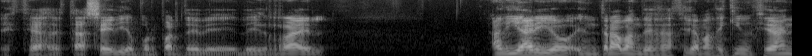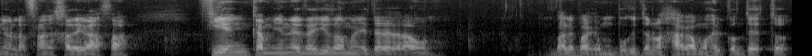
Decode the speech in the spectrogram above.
este, asedio por parte de, Israel, a diario entraban desde hace ya más de 15 años en la franja de Gaza 100 camiones de ayuda humanitaria de la ONU. ¿Vale? Para que un poquito nos hagamos el contexto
